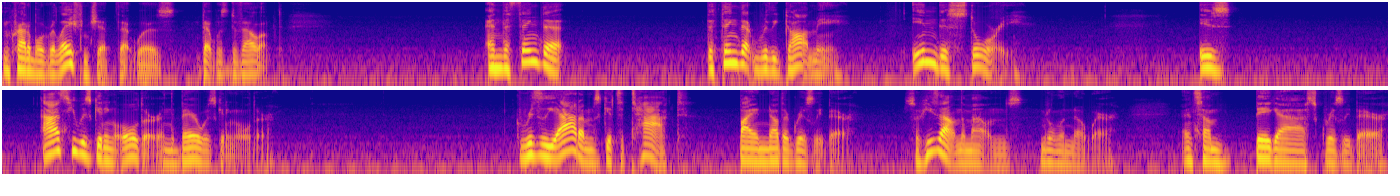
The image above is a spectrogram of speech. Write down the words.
incredible relationship that was that was developed. And the thing that the thing that really got me in this story is as he was getting older and the bear was getting older, Grizzly Adams gets attacked by another grizzly bear. So he's out in the mountains, middle of nowhere, and some big ass grizzly bear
